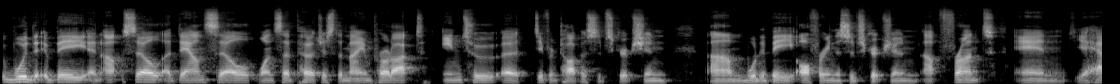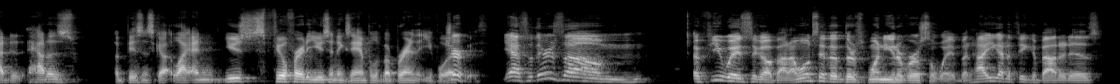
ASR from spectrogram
Would it be an upsell, a downsell once they purchase the main product into a different type of subscription? Um, would it be offering the subscription up front? And yeah, how did how does a business go like and use feel free to use an example of a brand that you've worked sure. with. Yeah, so there's um a few ways to go about it. I won't say that there's one universal way, but how you got to think about it is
